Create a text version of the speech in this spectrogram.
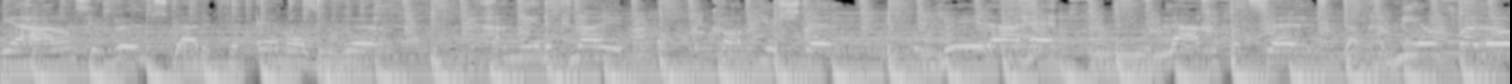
Wir haben uns gewünscht, dass es für immer so wird. Wir haben jede Kneipe auf den Kopf gestellt. Und jeder hat von Dingen Lachen verzählt. Dann haben wir uns verloren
